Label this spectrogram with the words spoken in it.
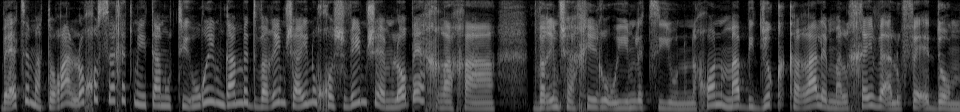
בעצם התורה לא חוסכת מאיתנו תיאורים גם בדברים שהיינו חושבים שהם לא בהכרח הדברים שהכי ראויים לציון, נכון? מה בדיוק קרה למלכי ואלופי אדום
